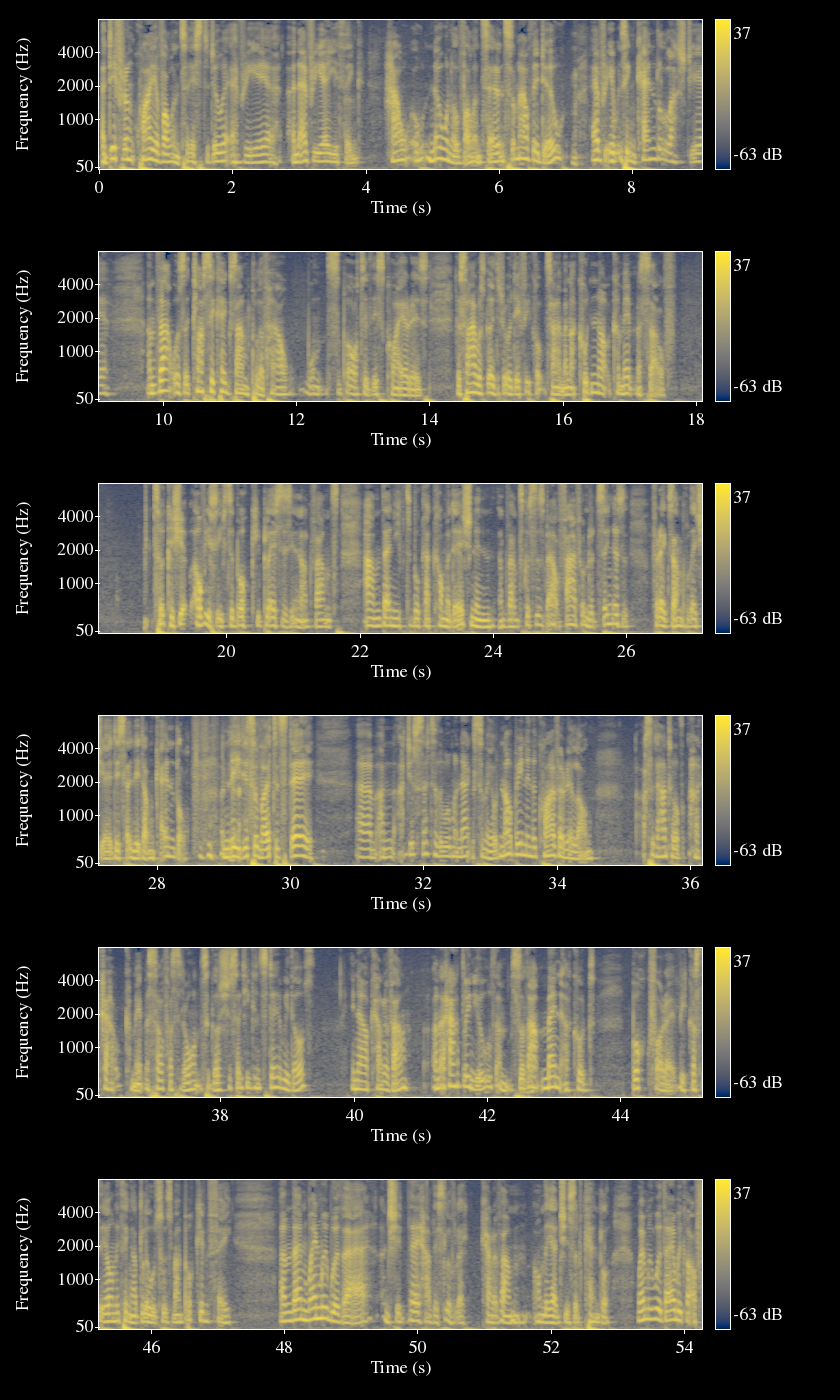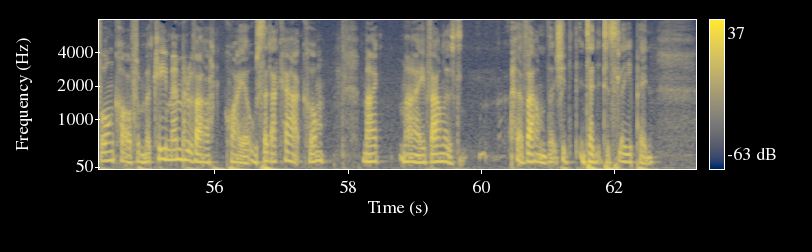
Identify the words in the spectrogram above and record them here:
a different choir volunteers to do it every year, and every year you think how oh, no one will volunteer, and somehow they do. Every it was in Kendal last year, and that was a classic example of how supportive this choir is. Because I was going through a difficult time, and I could not commit myself. Because so, obviously you have to book your places in advance, and then you have to book accommodation in advance. Because there's about 500 singers, for example, this year descended on Kendal and needed somewhere to stay. Um, and I just said to the woman next to me, who had not been in the choir very long, I said, I, don't, I can't commit myself. I said, I want to go. She said, You can stay with us in our caravan. And I hardly knew them. So that meant I could book for it because the only thing I'd lose was my booking fee. And then when we were there, and she, they had this lovely caravan on the edges of Kendal. When we were there, we got a phone call from a key member of our choir who said, I can't come. My, my van has her van that she'd intended to sleep in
